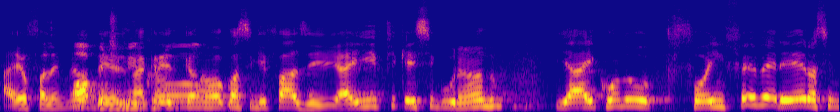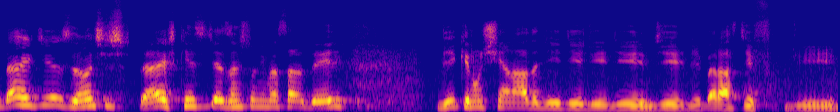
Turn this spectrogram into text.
Aí eu falei, meu Deus, não acredito que eu não vou conseguir fazer. E aí fiquei segurando. E aí, quando foi em fevereiro, assim, 10 dias antes, 10, 15 dias antes do aniversário dele, vi que não tinha nada de, de, de, de, de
